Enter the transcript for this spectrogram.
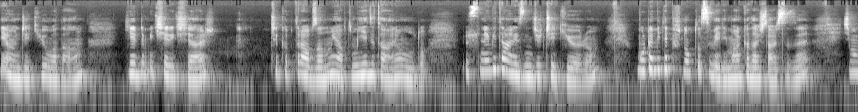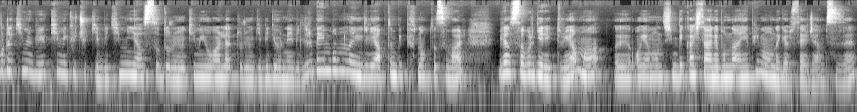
Bir önceki yuvadan girdim ikişer ikişer çıkıp trabzanımı yaptım. 7 tane oldu. Üstüne bir tane zincir çekiyorum. Burada bir de püf noktası vereyim arkadaşlar size. Şimdi burada kimi büyük, kimi küçük gibi, kimi yassı duruyor, kimi yuvarlak duruyor gibi görünebilir. Benim bununla ilgili yaptığım bir püf noktası var. Biraz sabır gerektiriyor ama e, oyamın şimdi birkaç tane bundan yapayım onu da göstereceğim size.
